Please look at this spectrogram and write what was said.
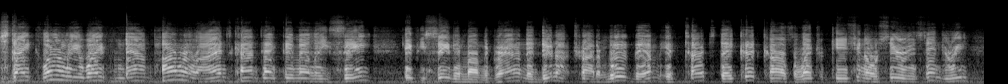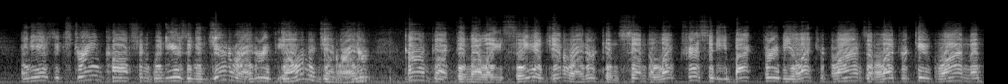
Stay clearly away from down power lines. Contact MLEC. If you see them on the ground, and do not try to move them. If touched, they could cause electrocution or serious injury and use extreme caution when using a generator. If you own a generator, contact MLEC. A generator can send electricity back through the electric lines and electrocute linemen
